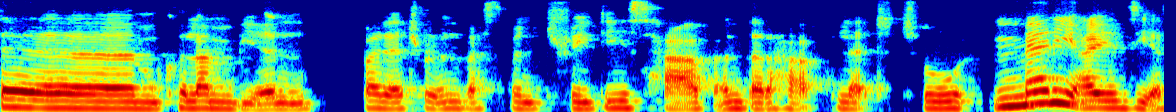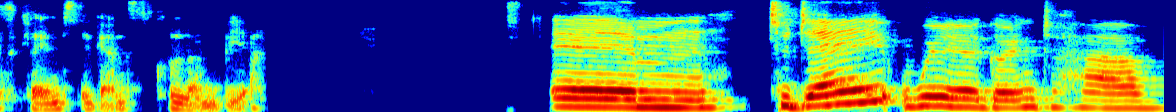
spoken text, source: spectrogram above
um, Colombian bilateral investment treaties have and that have led to many ISDS claims against Colombia. Um, today, we're going to have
